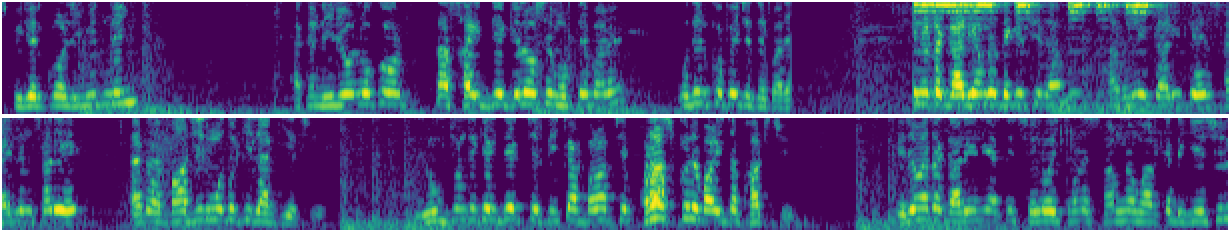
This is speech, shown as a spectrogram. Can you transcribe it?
স্পিডের কোনো লিমিট নেই। একটা নিরীহ লোকও তার সাইড দিয়ে গেলেও সে মরতে পারে, ওদের কোপে যেতে পারে। একটা গাড়ি আমরা দেখেছিলাম, আধুনিক গাড়িতে সাইলেন্সারে একটা বাজির মতো কি লাগিয়েছে। লোকজন দেখেই দেখছে পিক আপ বাড়াচ্ছে, ফরাস করে বাড়িটা ফাটছে। এরকম একটা গাড়ি নিয়ে একটি ছেলে ওইখানে সামনে মার্কেটে গিয়েছিল।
